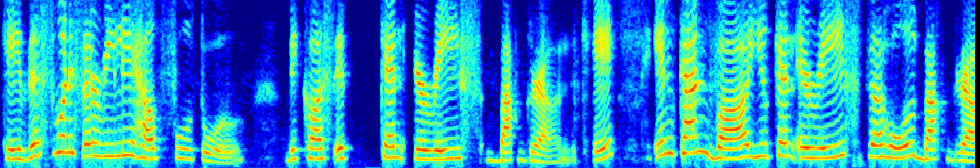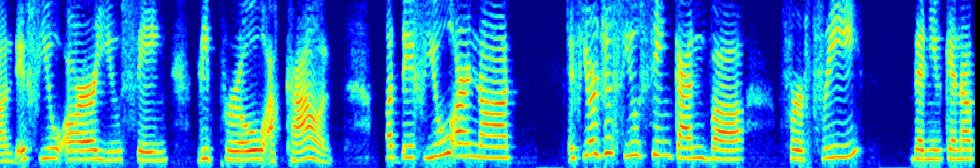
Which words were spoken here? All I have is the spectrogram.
Okay, this one is a really helpful tool because it can erase background, okay? In Canva, you can erase the whole background if you are using the pro account. But if you are not, if you're just using Canva for free, then you cannot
